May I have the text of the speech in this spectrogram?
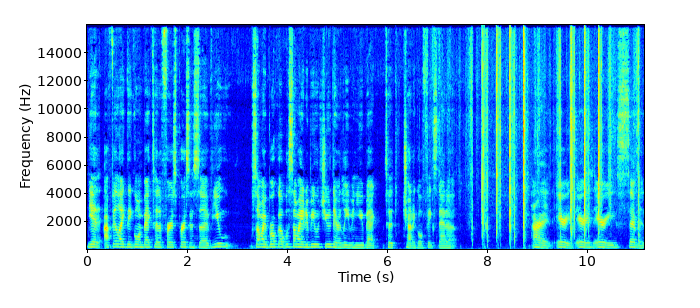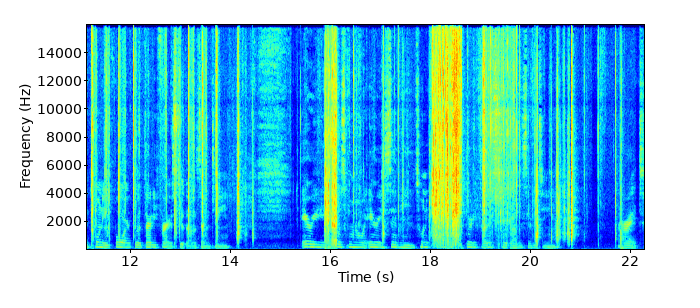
Yeah, I feel like they're going back to the first person. So if you somebody broke up with somebody to be with you, they're leaving you back to try to go fix that up. All right, Aries, Aries, Aries, 7, 24 through 31st, 2017. Aries, what's going on with Aries, 7, 24 through 31st, 2017. All right.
